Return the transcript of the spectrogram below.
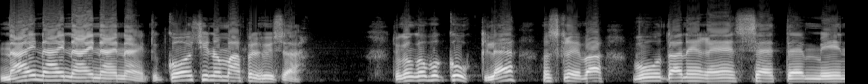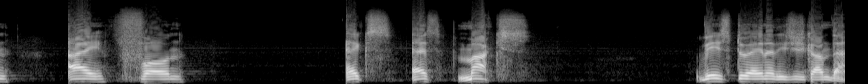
Nei, nei, nei, nei, nei. Du går ikke innom Apple-huset. Du kan gå på Google og skrive 'Hvordan jeg resetter min iPhone XS Max'. Hvis du er en av de som ikke kan det.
